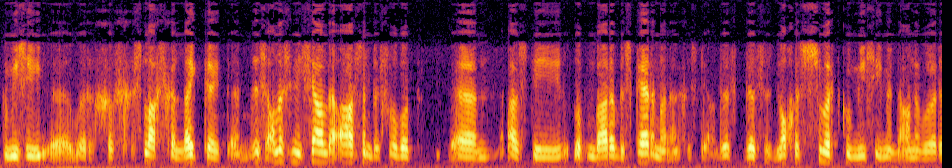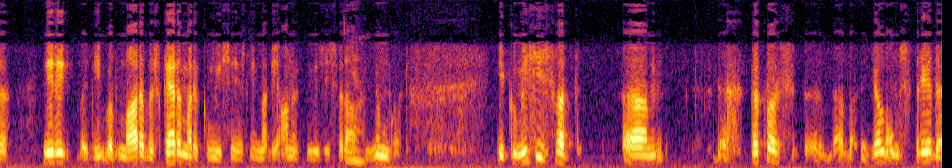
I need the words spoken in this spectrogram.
kommissie uh, oor geslagsgelykheid en dis alles in dieselfde asem byvoorbeeld ehm um, as die openbare beskermer ingestel. Dis dis is nog 'n soort kommissie met ander woorde nie die, die openbare beskermer kommissie is nie maar die ander kommissies wat daar ja. genoem word. Die kommissies wat ehm um, dit was uh, heel omstrede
